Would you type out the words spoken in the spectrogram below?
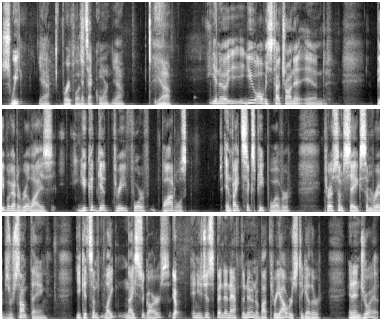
Sweet, Yeah, very pleasant. it's that corn. Yeah. yeah. you know, you always touch on it, and people got to realize you could get three, four bottles, invite six people over, throw some steaks, some ribs, or something. You get some light, nice cigars. Yep. And you just spend an afternoon, about three hours together, and enjoy it.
